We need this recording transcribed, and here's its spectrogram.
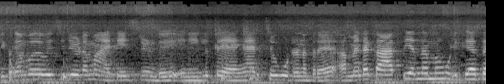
ചിക്കൻ വേവിച്ചിട്ട് ഇവിടെ മാറ്റി വെച്ചിട്ടുണ്ട്. ഇനിയിൽ തേങ്ങ അരച്ച് കൂട്ടണത്രേ. അമ്മേന്റെ കാപ്പി എന്താ അമ്മ കുടിക്കാത്ത?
